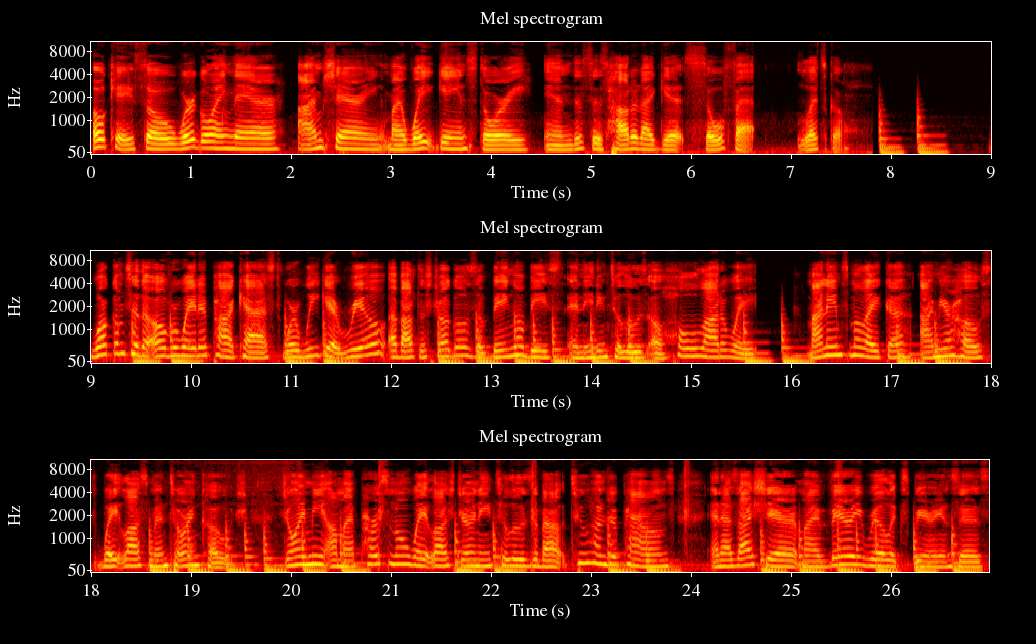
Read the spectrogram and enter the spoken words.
Okay, so we're going there. I'm sharing my weight gain story, and this is how did I get so fat? Let's go. Welcome to the Overweighted Podcast, where we get real about the struggles of being obese and needing to lose a whole lot of weight. My name's Malaika. I'm your host, weight loss mentor, and coach. Join me on my personal weight loss journey to lose about 200 pounds, and as I share my very real experiences,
